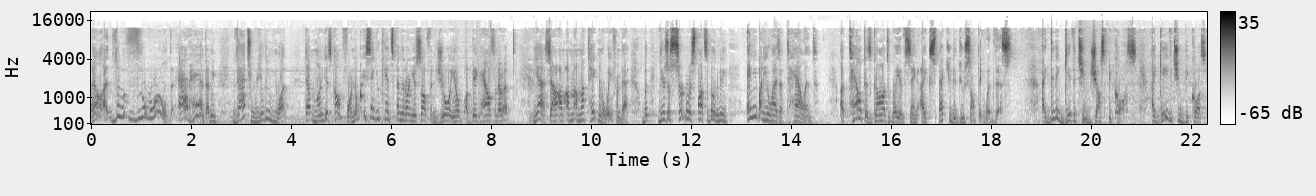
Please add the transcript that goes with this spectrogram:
Uh, the, the world at hand. I mean, that's really what that money has come for. Nobody's saying you can't spend it on yourself, enjoy, you know, a big house and a, yes, I'm, I'm, I'm not taking away from that. But there's a certain responsibility, meaning anybody who has a talent, a talent is God's way of saying, I expect you to do something with this. I didn't give it to you just because. I gave it to you because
